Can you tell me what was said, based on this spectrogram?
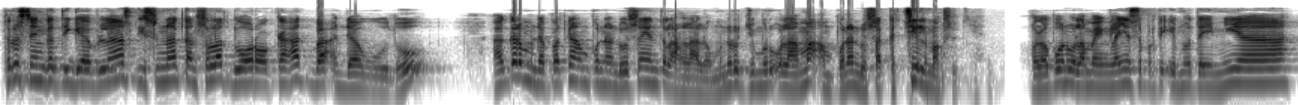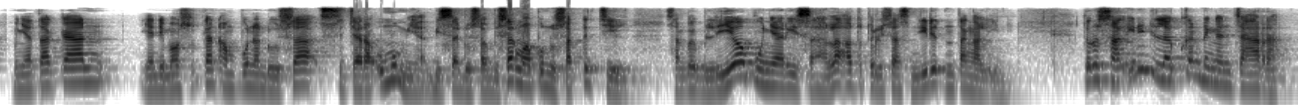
Terus yang ketiga belas disunatkan sholat dua rakaat ba'da wudhu agar mendapatkan ampunan dosa yang telah lalu. Menurut jumhur ulama, ampunan dosa kecil maksudnya. Walaupun ulama yang lainnya seperti Ibnu Taimiyah menyatakan yang dimaksudkan ampunan dosa secara umum ya bisa dosa besar maupun dosa kecil. Sampai beliau punya risalah atau tulisan sendiri tentang hal ini. Terus hal ini dilakukan dengan cara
